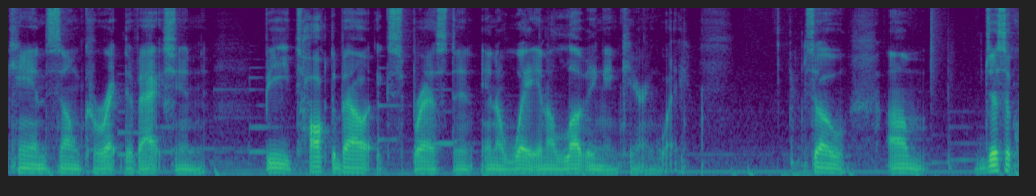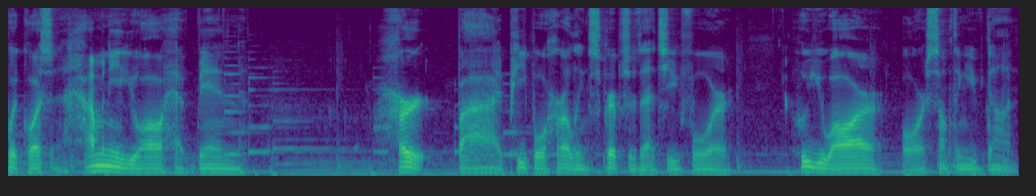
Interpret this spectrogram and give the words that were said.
can some corrective action be talked about, expressed in, in a way, in a loving and caring way. So, um, just a quick question How many of you all have been hurt by people hurling scriptures at you for who you are or something you've done.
